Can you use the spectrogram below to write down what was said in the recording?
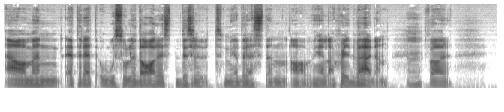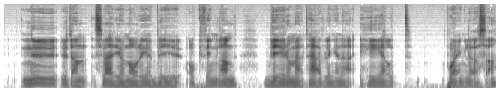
Ja men ett rätt osolidariskt beslut med resten av hela skidvärlden. Mm. För nu utan Sverige och Norge blir ju, och Finland blir ju de här tävlingarna helt poänglösa.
